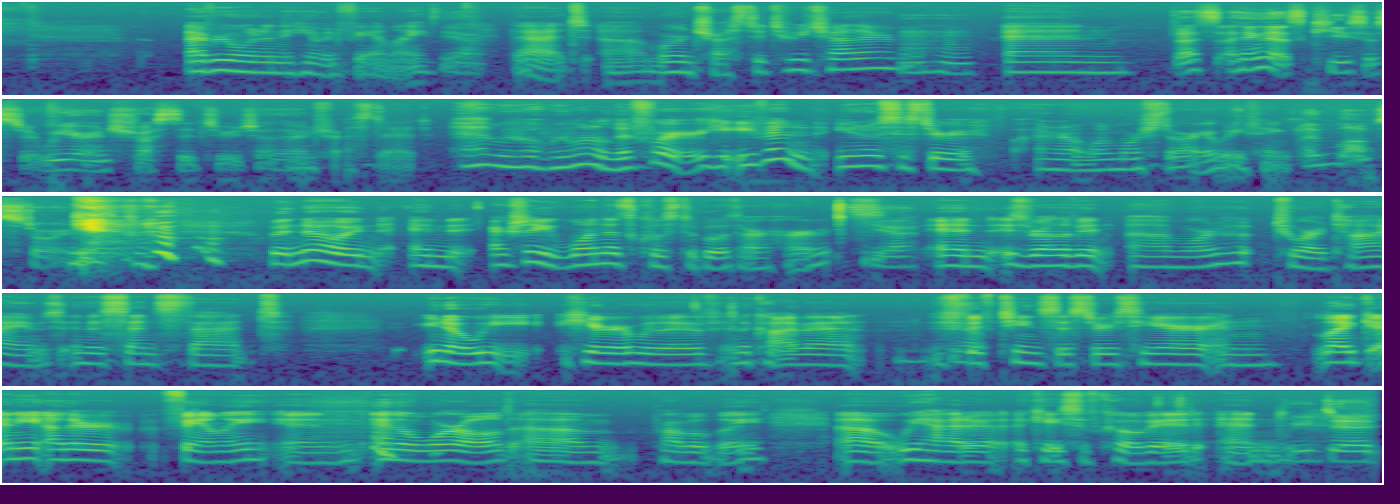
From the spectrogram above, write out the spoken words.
everyone in the human family Yeah. that um, we're entrusted to each other Mm-hmm. and That's. I think that's key, sister. We are entrusted to each we're other. entrusted and we, we want to live for it He- even you know sister i don't know one more story what do you think I love stories. but no and and actually one that's close to both our hearts Yeah. and is relevant uh, more to, to our times in the sense that you know we here we live in the convent there's Yeah. 15 sisters here and like any other family in in the world um, probably uh, we had a, a case of covid and We did.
